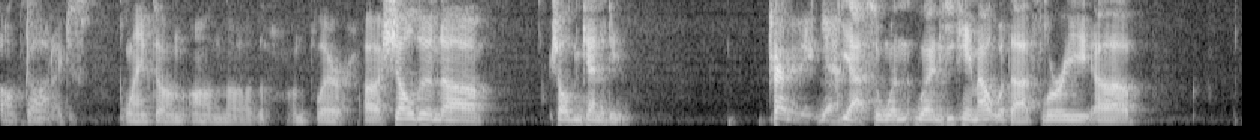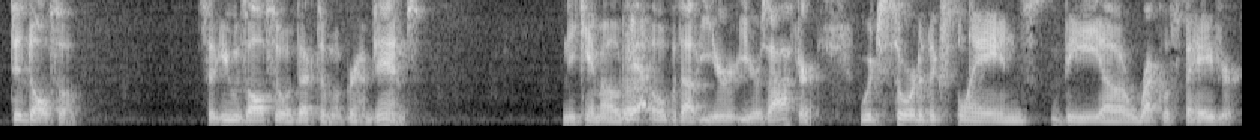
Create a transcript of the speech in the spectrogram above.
oh god, I just blanked on on uh, the on the player uh, Sheldon uh, Sheldon Kennedy. Kennedy, yeah. Yeah, so when when he came out with that, Fleury uh, did also. So he was also a victim of Graham James. and he came out Yeah. uh, without year, years after, which sort of explains the uh, reckless behavior.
